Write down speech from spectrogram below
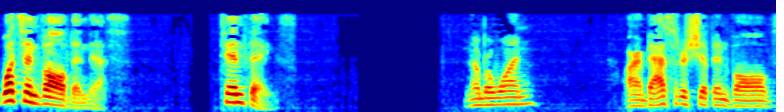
What's involved in this? Ten things. Number one, our ambassadorship involves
